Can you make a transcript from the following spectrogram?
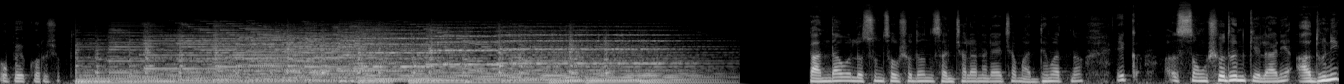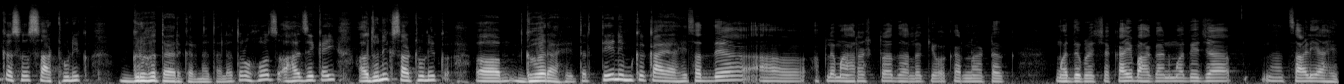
उपयोग करू शकतो. कांदा व लसूण संशोधन संचालनालयाच्या माध्यमातून एक संशोधन केलं आणि आधुनिक असं साठवणूक ग्रह तयार करण्यात आलं. तर होच हा जे काही आधुनिक साठवणूक घर आहे तर ते नेमकं काय आहे? सध्या आपल्या महाराष्ट्रात झालं किंवा कर्नाटक मध्य प्रदेशच्या काही भागांमध्ये ज्या चाळी आहेत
